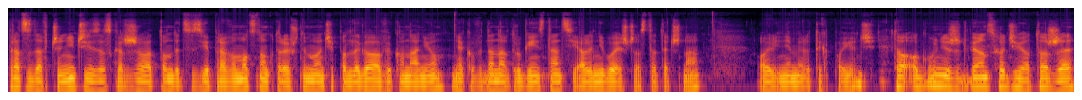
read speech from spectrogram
pracodawczyni, czyli zaskarżyła tą decyzję prawomocną, która już w tym momencie momencie podlegała wykonaniu, jako wydana w drugiej instancji, ale nie była jeszcze ostateczna, o ile nie mylę tych pojęć, to ogólnie rzecz biorąc chodzi o to, że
